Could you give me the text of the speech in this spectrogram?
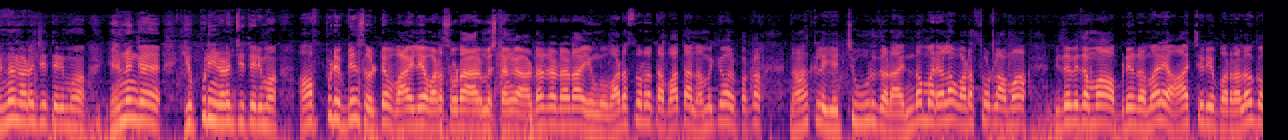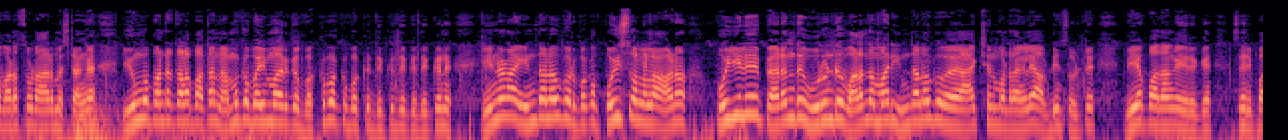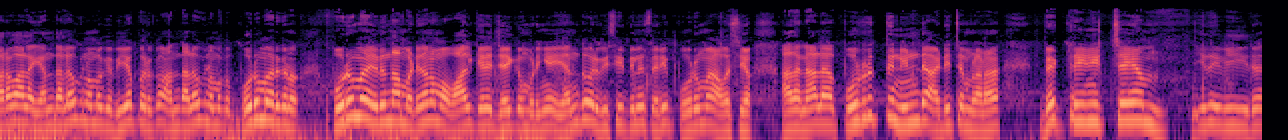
என்ன நடந்துச்சு தெரியுமா? என்னங்க எப்படி நடந்துச்சு தெரியுமா? அப்படி இப்படின்னு சொல்லிட்டு வாயிலே வடை சுட ஆரம்பிச்சிட்டாங்க. அடடடடா இவங்க வடை சுடுறத பார்த்தா நமக்கே ஒரு பக்கம் நாக்கில் எச்சு ஊறுதடா. இந்த மாதிரியெல்லாம் வடை சுடலாமா? விதவிதமா அப்படின்ற மாதிரி ஆச்சரியப்படுற அளவுக்கு வடை சுட ஆரம்பிச்சிட்டாங்க. இவங்க பண்ணுறதெல்லாம் பார்த்தா நமக்கு பயமா இருக்கு. பக்கு பக்கு பக்கு திக்கு திக்கு திக்குன்னு. என்னடா இந்த அளவுக்கு ஒரு பக்கம் பொய் சொல்லலாம். ஆனால் பொய்யிலே பிறந்து உருண்டு வளர்ந்த மாதிரி இந்த அளவுக்கு ஆக்ஷன் பண்ணுறாங்களே அப்படின்னு சொல்லிட்டு வியப்பாக தாங்க இருக்குது சரி பரவாயில்ல. எந்த அளவுக்கு நமக்கு வியப்பு இருக்கோ அந்த அளவுக்கு நமக்கு பொறுமை இருக்கணும். பொறுமை இருந்தால் மட்டும்தான் நம்ம வாழ்க்கையிலே ஜெயிக்க முடியும். எந்த ஒரு விஷயத்திலும் சரி பொறுமை அவசியம். அதனால் பொறுத்து நின்று அடித்தோம்லனா வெற்றி நிச்சயம். இது வீர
